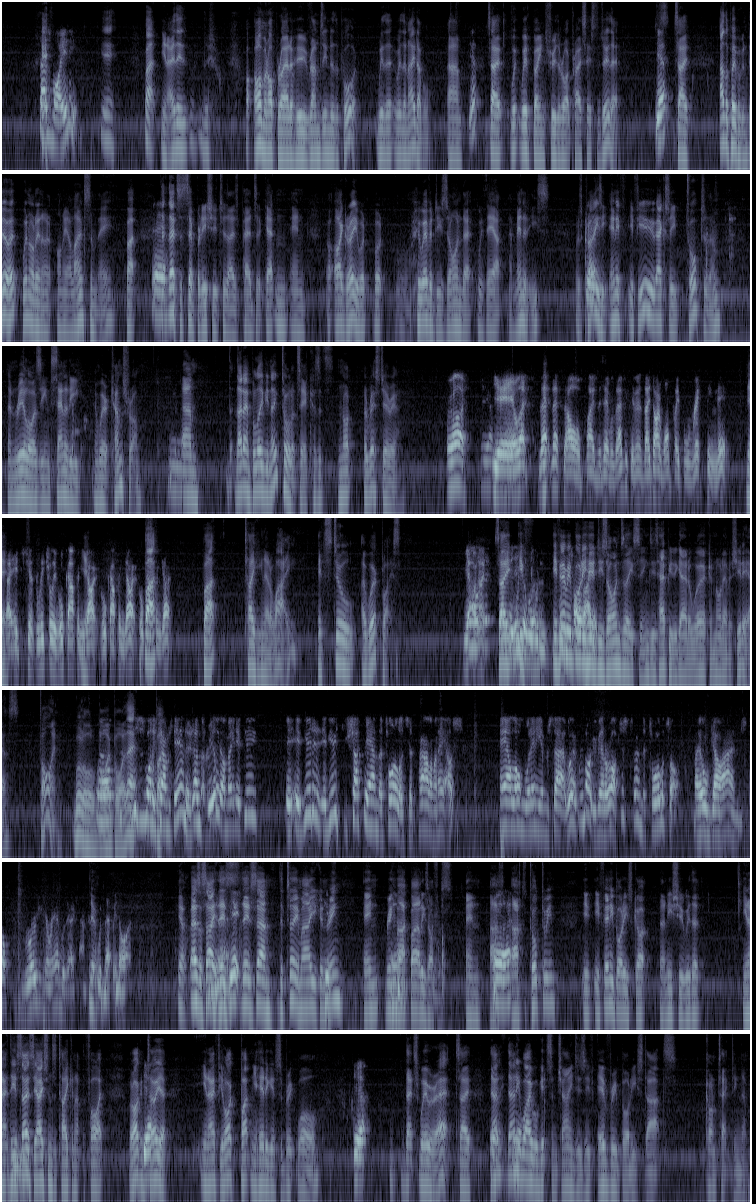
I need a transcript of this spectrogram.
does my in. Yeah, but you know, there's, there's, I'm an operator who runs into the port with a with an A double. Um, Yep. so we, we've been through the right process to do that. Yep. So other people can do it. We're not in a, on our lonesome there, but Yeah. th- that's a separate issue to those pads at Gatton. And I- I agree. What what whoever designed that without amenities was crazy. And if if you actually talk to them and realise the insanity and where it comes from, um, th- they don't believe you need toilets there because it's not a rest area. Right. Yeah. Yeah, well, that's that, that's the whole play of the devil's advocate. Is they don't want people resting there. Yeah. They- It's just literally hook up and Yeah. go, hook up and go, hook But- up and go. But taking that away, it's still a workplace. Yeah, Well, I know. So it is if- wouldn't- If wouldn't everybody who it. designs these things is happy to go to work and not have a shit house, fine. We'll all Well, abide by that. This is what it But- comes down to, doesn't it? Really, I mean, if you if you did if you shut down the toilets at Parliament House, how long would any of them start work? We might be better off just turn the toilets off. They all go home and stop rooting around with our country. Yeah. Wouldn't that be nice? Yeah, as I say, there's Yeah. there's um, the TMR you can ring and ring Yeah. Mark Bailey's office and ask, Alright. ask to talk to him. If, if anybody's got an issue with it, you know, the associations are taking up the fight. But I can Yeah. tell you, you know, if you like butting your head against a brick wall, Yeah. that's where we're at. So the Yeah, only, the only yeah. way we'll get some change is if everybody starts contacting them.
